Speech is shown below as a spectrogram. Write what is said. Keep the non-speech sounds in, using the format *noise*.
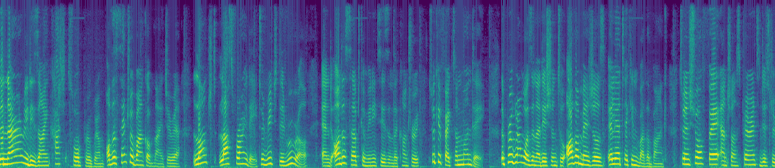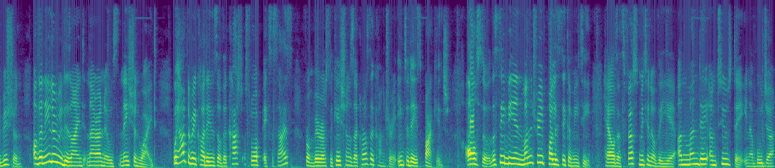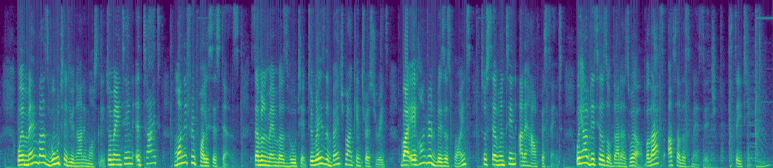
The Naira Redesign Cash Swap Program of the Central Bank of Nigeria launched last Friday to reach the rural and underserved communities in the country took effect on Monday. The program was in addition to other measures earlier taken by the bank to ensure fair and transparent distribution of the newly redesigned Naira notes nationwide. We have the recordings of the cash swap exercise from various locations across the country in today's package. Also, the CBN Monetary Policy Committee held its first meeting of the year on Monday and Tuesday in Abuja, where members voted unanimously to maintain a tight monetary policy stance. Seven members voted to raise the benchmark interest rate by 100 basis points to 17.5%. We have details of that as well, but that's after this message. Stay tuned.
